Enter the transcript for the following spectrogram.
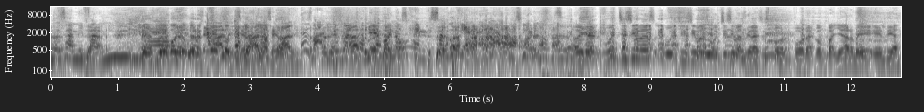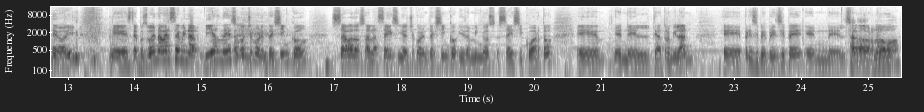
No, o sea, mi Ya. familia. Diego, yo te Se respeto. vale, se vale, se vale. Es válido, es válido. Buenos genes, algo bien. Oigan, muchísimas, muchísimas, muchísimas gracias por, por acompañarme el día de hoy. Este, pues bueno, a ver, seminar, viernes 8.45, sábados a las 6 y 8.45 y domingos 6 y cuarto eh, en el Teatro Milán, eh, Príncipe Príncipe, en el Salvador Novo.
